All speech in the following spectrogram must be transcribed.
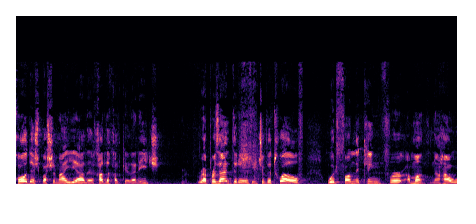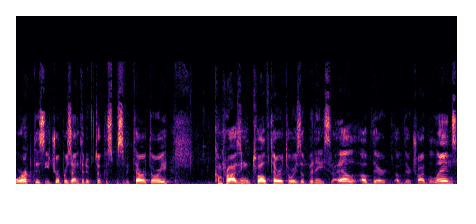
And each representative, each of the 12, would fund the king for a month. Now, how it worked is each representative took a specific territory, comprising the 12 territories of Bnei Israel, of their, of their tribal lands,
